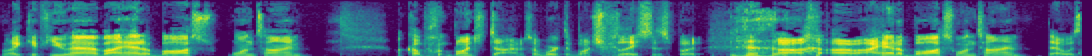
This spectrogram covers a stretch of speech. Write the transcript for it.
Like if you have, I had a boss one time, a couple, a bunch of times. I worked a bunch of places, but uh, uh, I had a boss one time that was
